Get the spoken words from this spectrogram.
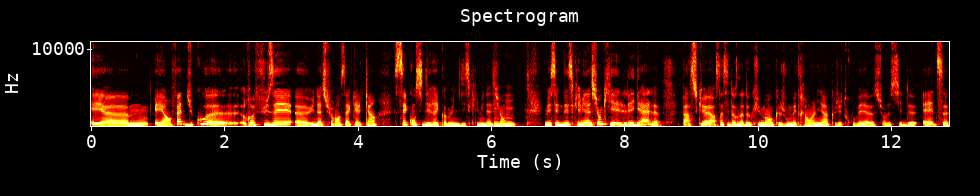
Et, et en fait, du coup, refuser une assurance à quelqu'un, c'est considéré comme une discrimination, mhm. mais c'est une discrimination qui est légale parce que, alors ça c'est dans un document que je vous mettrai en lien que j'ai trouvé sur le site de AIDS,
